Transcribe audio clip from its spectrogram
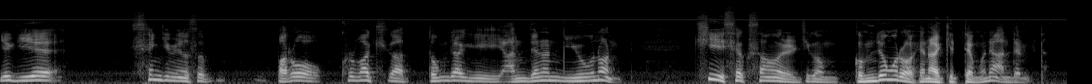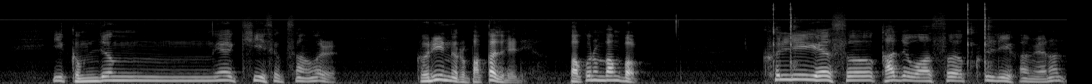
여기에 생기면서 바로 크로마키가 동작이 안 되는 이유는 키 색상을 지금 검정으로 해놨기 때문에 안 됩니다. 이 검정의 키 색상을 그린으로 바꿔줘야 돼요. 바꾸는 방법. 클릭해서 가져와서 클릭하면은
